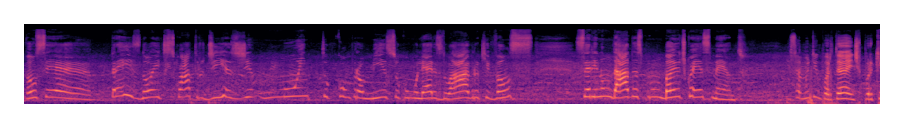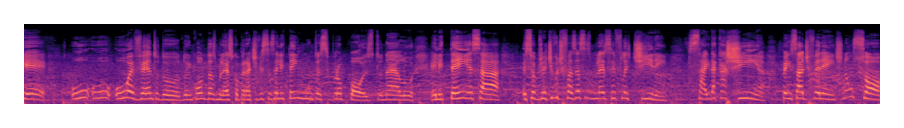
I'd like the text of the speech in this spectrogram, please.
vão ser três noites, quatro dias de muito compromisso com mulheres do agro que vão ser inundadas por um banho de conhecimento. Isso é muito importante porque o, o, o evento do, do Encontro das Mulheres Cooperativistas, ele tem muito esse propósito, né, Lu? Ele tem essa, esse objetivo de fazer essas mulheres refletirem, sair da caixinha, pensar diferente, não só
